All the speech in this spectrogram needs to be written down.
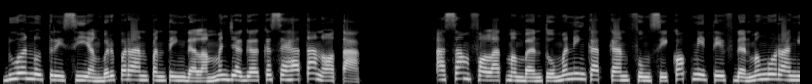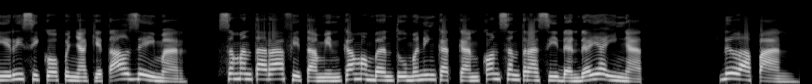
dua nutrisi yang berperan penting dalam menjaga kesehatan otak. Asam folat membantu meningkatkan fungsi kognitif dan mengurangi risiko penyakit Alzheimer. Sementara vitamin K membantu meningkatkan konsentrasi dan daya ingat. 8.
